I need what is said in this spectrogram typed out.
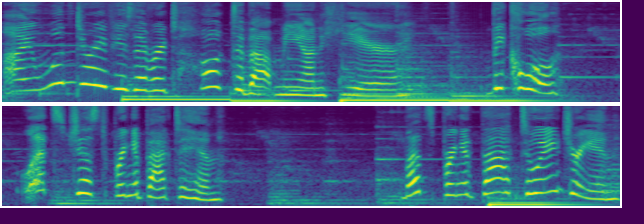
I wonder if he's ever talked about me on here. Be cool. Let's just bring it back to him. Let's bring it back to Adrien.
